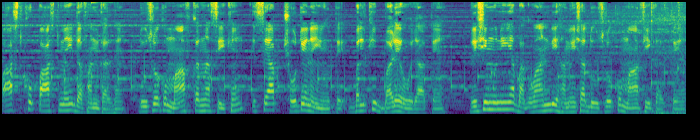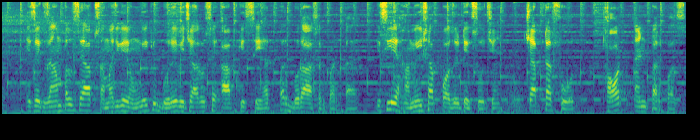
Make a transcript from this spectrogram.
पास्ट को पास्ट में ही दफन कर दें। दूसरों को माफ़ करना सीखें, इससे आप छोटे नहीं होते, बल्कि बड़े हो जाते हैं। ऋषि मुनि या भगवान भी हमेशा दूसरों को माफ़ ही करते हैं। इस एग्ज़ाम्पल से आप समझ गए होंगे कि बुरे विचारों से आपकी सेहत पर बुरा असर पड़ता है। इसलिए हमेशा पॉजिटिव सोचें। Chapter four thought and purpose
